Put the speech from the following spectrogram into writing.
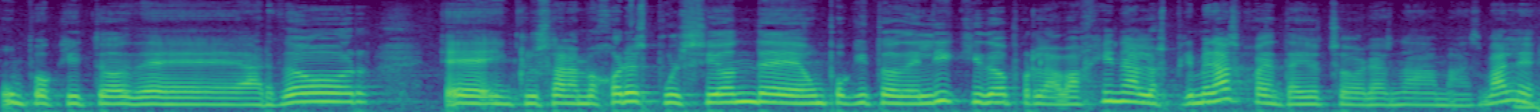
un poquito de ardor, eh, incluso a lo mejor expulsión de un poquito de líquido por la vagina las primeras 48 horas nada más, ¿vale?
